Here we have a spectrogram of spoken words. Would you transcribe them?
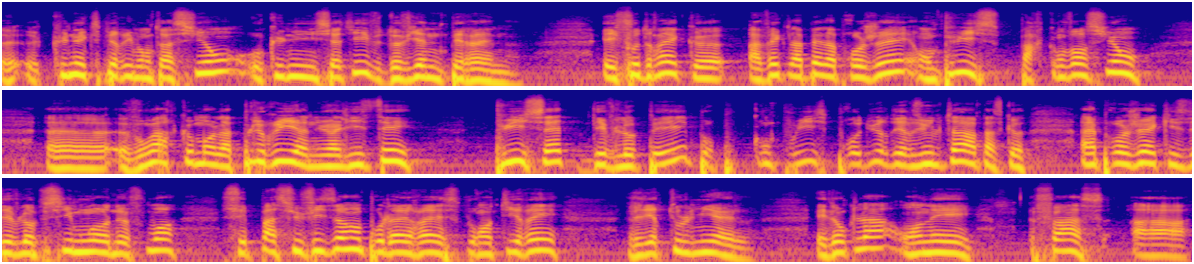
euh, qu'une expérimentation ou qu'une initiative devienne pérenne. Il faudrait qu'avec l'appel à projet, on puisse, par convention, euh, voir comment la pluriannualité puisse être développée pour qu'on puisse produire des résultats. Parce qu'un projet qui se développe six mois, neuf mois, c'est pas suffisant pour l'ARS pour en tirer, je veux dire, tout le miel. Et donc là, on est face à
